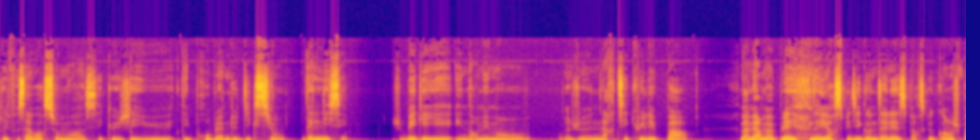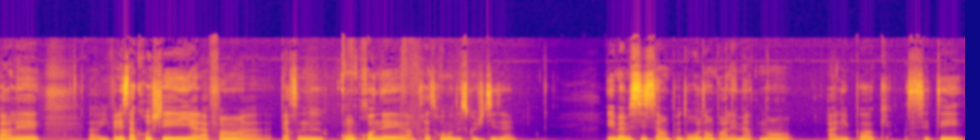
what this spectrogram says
Qu'il faut savoir sur moi, c'est que j'ai eu des problèmes de diction dès le lycée. Je bégayais énormément, je n'articulais pas. Ma mère m'appelait d'ailleurs Speedy Gonzalez parce que quand je parlais, euh, il fallait s'accrocher et à la fin, euh, personne ne comprenait un très mot de ce que je disais. Et même si c'est un peu drôle d'en parler maintenant, à l'époque, c'était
